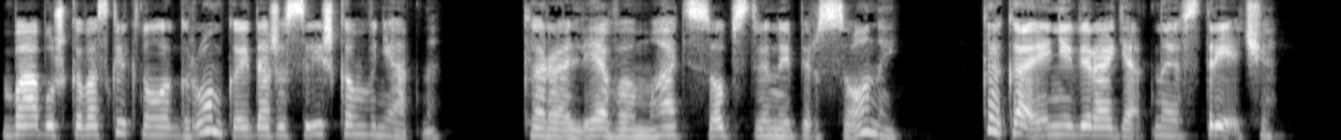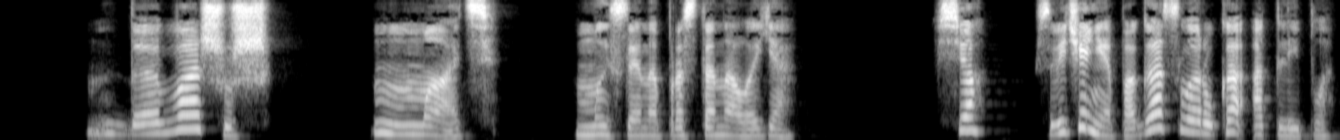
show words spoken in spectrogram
Бабушка воскликнула громко и даже слишком внятно. Королева-мать собственной персоной? Какая невероятная встреча! Да вашу ж мать! Мысленно простонала я. Все, свечение погасло, рука отлипла.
